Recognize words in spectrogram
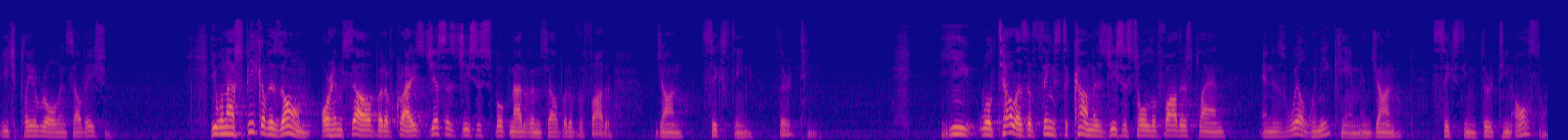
Each play a role in salvation. He will not speak of his own or himself, but of Christ, just as Jesus spoke not of himself, but of the Father. John 16, 13. He will tell us of things to come as Jesus told the Father's plan and his will when he came in John 16, 13 also.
